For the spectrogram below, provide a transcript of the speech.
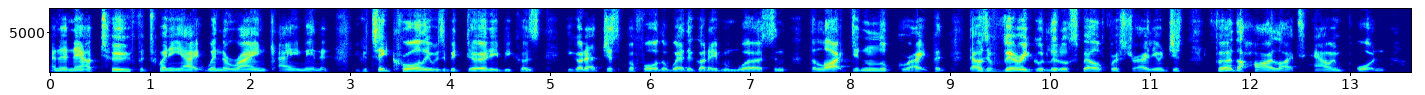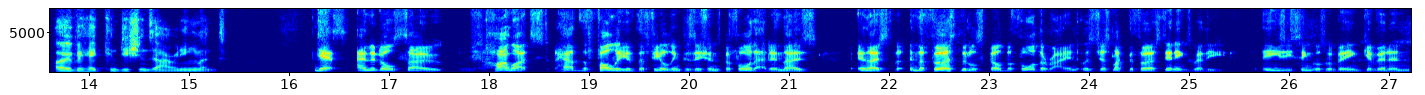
and are now two for 28 when the rain came in. And you could see Crawley was a bit dirty because he got out just before the weather got even worse and the light didn't look great. But that was a very good little spell for Australia and just further highlights how important overhead conditions are in England. Yes, and it also highlights how the folly of the fielding positions before that in those in those in the first little spell before the rain. It was just like the first innings where the easy singles were being given, and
